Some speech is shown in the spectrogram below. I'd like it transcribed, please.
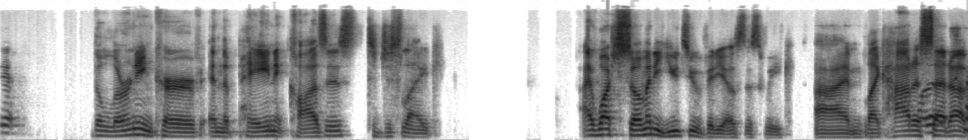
Yeah. the learning curve and the pain it causes to just like I watched so many YouTube videos this week on like how to set up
